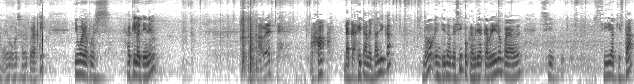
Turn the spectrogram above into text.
A ver, vamos a ver por aquí. Y bueno, pues aquí lo tienen. A ver. Ajá, la cajita metálica. ¿No? Entiendo que sí, porque habría que abrirlo para ver. Sí, sí, aquí está.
